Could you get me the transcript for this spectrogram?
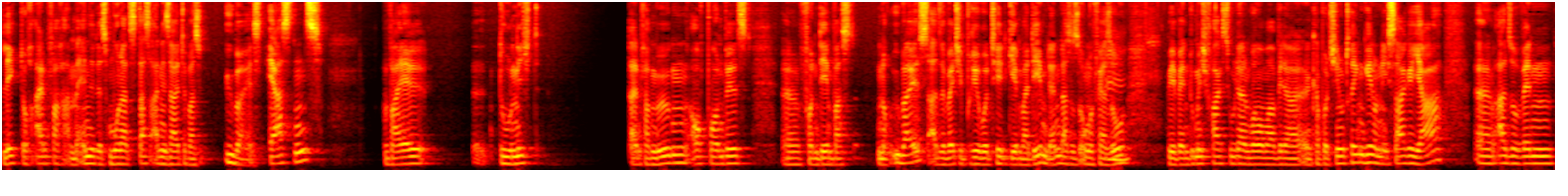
leg doch einfach am Ende des Monats das an die Seite, was über ist. Erstens, weil äh, du nicht dein Vermögen aufbauen willst äh, von dem, was noch über ist. Also welche Priorität geben wir dem denn? Das ist ungefähr mhm. so, wie wenn du mich fragst, Julian, wollen wir mal wieder ein Cappuccino trinken gehen? Und ich sage ja. Äh, also wenn äh,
